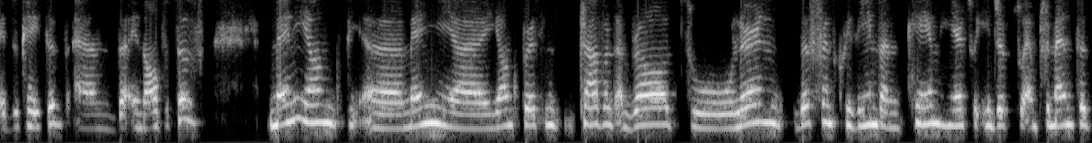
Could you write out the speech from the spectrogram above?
educated and innovative many young uh, many uh, young persons traveled abroad to learn different cuisines and came here to Egypt to implement it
